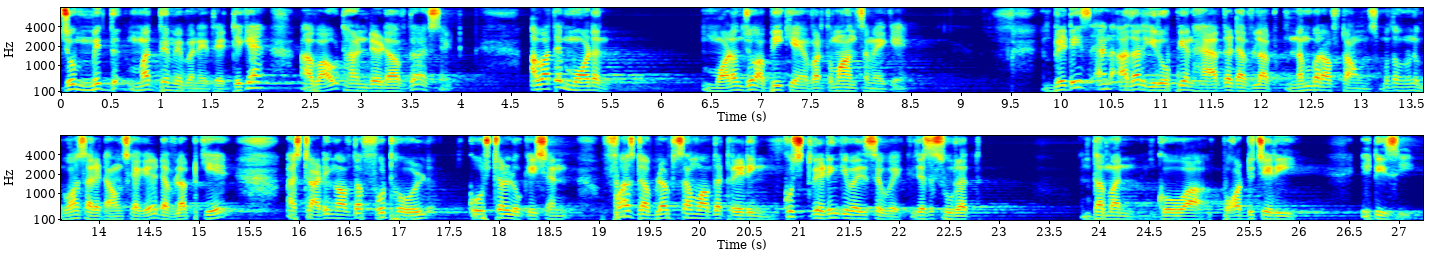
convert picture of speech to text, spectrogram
जो मिद मध्य में बने थे, ठीक है? About hundred of the extent अब आते हैं मॉडर्न मॉडर्न जो अभी के हैं, वर्तमान समय के। British and other European have the developed number of towns मतलब उन्होंने बहुत सारे टाउन्स क्या किए? डेवलप्ड किए. Starting of the foot hold coastal location first developed some of the trading कुछ ट्रेडिंग की वजह से हुए. जैसे सूरत, दमन, गोवा, पौडुचेरी ईटीसी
